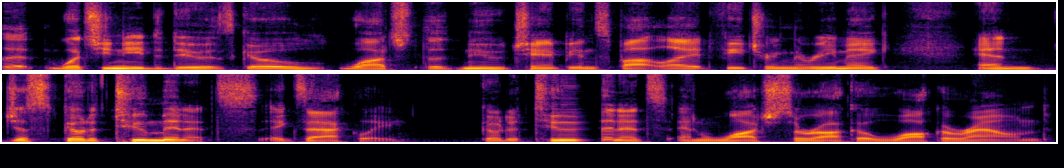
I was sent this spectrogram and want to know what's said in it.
uh, what you need to do is go watch the new Champion Spotlight featuring the remake and just go to two minutes exactly. Go to two minutes and watch Soraka walk around.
